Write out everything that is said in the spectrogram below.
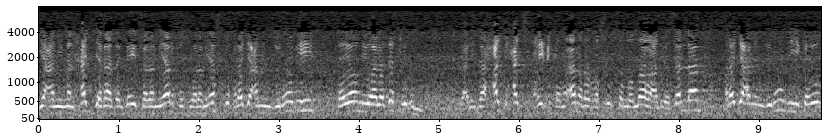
يعني من حج هذا البيت فلم يرفث ولم يسبق رجع من ذنوبه كيوم ولدته امه يعني إذا حج حج صحيح كما أمر الرسول صلى الله عليه وسلم رجع من ذنوبه كيوم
